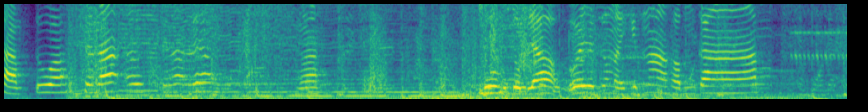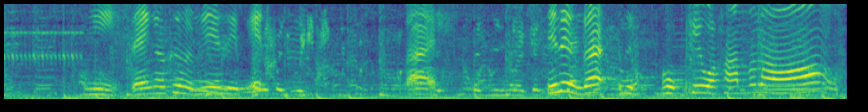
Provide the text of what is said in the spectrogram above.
สามตัวชนะเออชนะแล้วมาดูจบแล้วไว้เจอกันใหม่คลิปหน้าครับครับนี่แรงก็ขึ้นแบบนี้สิบเอ็ด ไปยิง ไปไปยิงอะไรก่งที่หนึ่งด้วยสิบหกคิวอะครับน้องๆ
